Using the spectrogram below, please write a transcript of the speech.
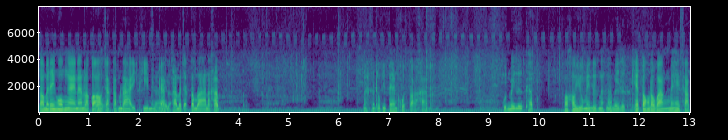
เราไม่ได้งมงายนะเราก็เอาจากตำราอีกทีเหมือนใช่กันเราอ่านมาจากตำรานะครับมาดูพี่แป้งขุดต่อครับ ขุดไม่ลึกครับ เพราะเขาอยู่ไม่ลึกนะคขุรัดบไม่ลึกครับแค่ต้องระวังไม่ให้สับ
